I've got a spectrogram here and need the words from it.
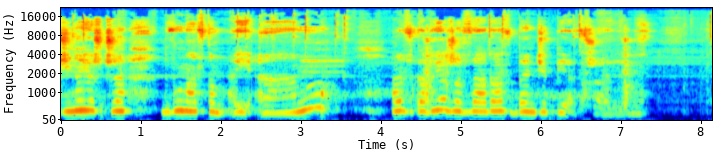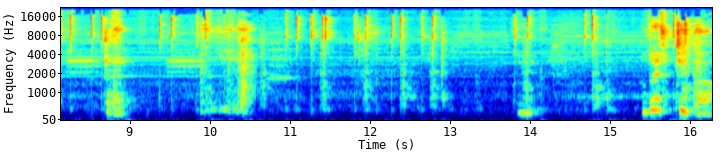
Godzinę? Jeszcze 12 am. Ale zgaduję, że zaraz będzie pierwsza. Czekaj. No to jest Chica.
